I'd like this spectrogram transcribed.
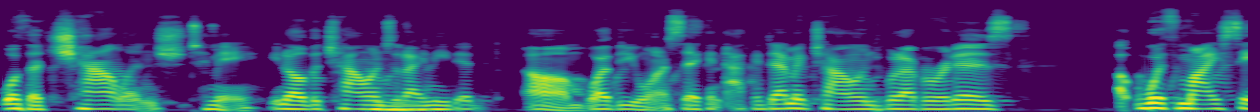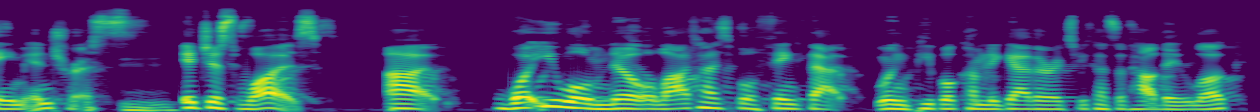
was a challenge to me. You know, the challenge that I needed, um, whether you want to say like an academic challenge, whatever it is, uh, with my same interests. It just was. Uh, what you will know, a lot of times people think that when people come together, it's because of how they look.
